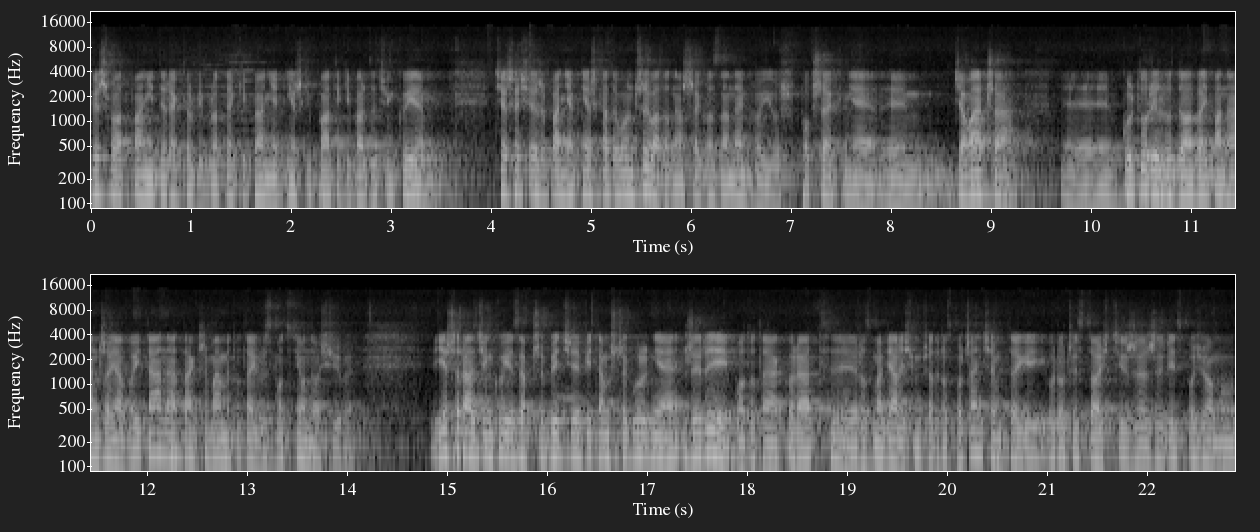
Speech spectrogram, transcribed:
wyszła od Pani Dyrektor Biblioteki, Pani Agnieszki Płatek i bardzo dziękujemy. Cieszę się, że Pani Agnieszka dołączyła do naszego znanego już powszechnie działacza kultury ludowej, Pana Andrzeja Wojtana, także mamy tutaj już wzmocnioną siłę. Jeszcze raz dziękuję za przybycie. Witam szczególnie jury, bo tutaj akurat y, rozmawialiśmy przed rozpoczęciem tej uroczystości, że jury z poziomu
